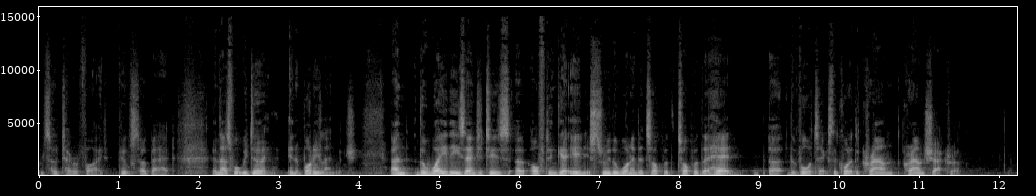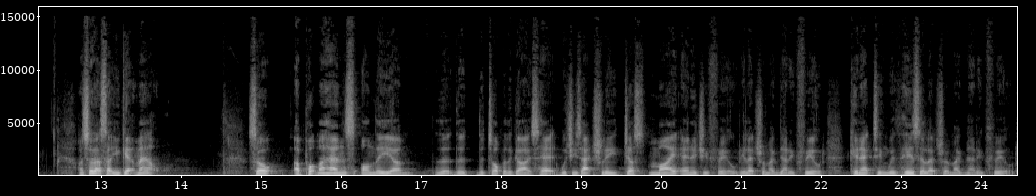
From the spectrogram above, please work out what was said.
I'm so terrified. It feels so bad. And that's what we're doing in a body language. And the way these entities uh, often get in is through the one at the top of the top of the head, uh, the vortex. They call it the crown crown chakra. And so that's how you get them out. So I put my hands on the, um, the, the, the, top of the guy's head, which is actually just my energy field, electromagnetic field, connecting with his electromagnetic field.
